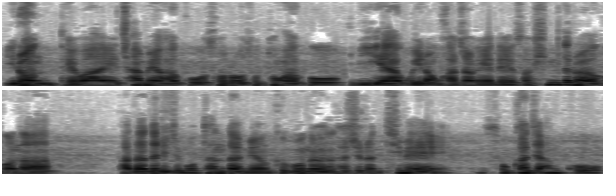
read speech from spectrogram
이런 대화에 참여하고 서로 소통하고 이해하고 이런 과정에 대해서 힘들어하거나 받아들이지 못한다면 그분은 사실은 팀에 속하지 않고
